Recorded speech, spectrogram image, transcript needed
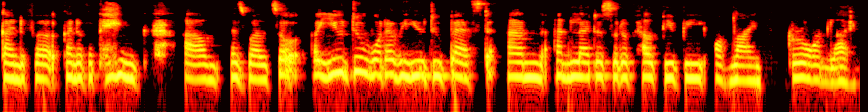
kind of a kind of a thing um, as well. So uh, you do whatever you do best, and and let us sort of help you be online, grow online.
